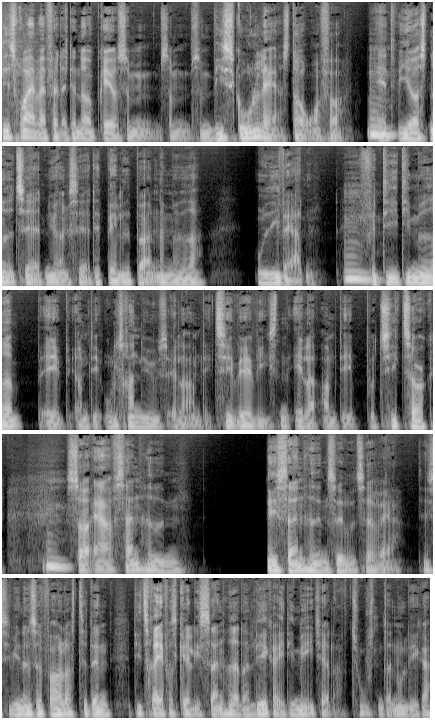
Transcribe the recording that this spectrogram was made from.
Det tror jeg i hvert fald er den opgave, som, som, som vi skolelærer står overfor. Mm. At vi er også nødt til at nuancere det billede, børnene møder ude i verden. Mm. Fordi de møder, øh, om det er Ultranews, eller om det er TV-avisen, eller om det er på TikTok, mm. så er sandheden det, sandheden ser ud til at være. Det vil sige, vi er nødt til at forholde os til den, de tre forskellige sandheder, der ligger i de medier, eller tusind, der nu ligger,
